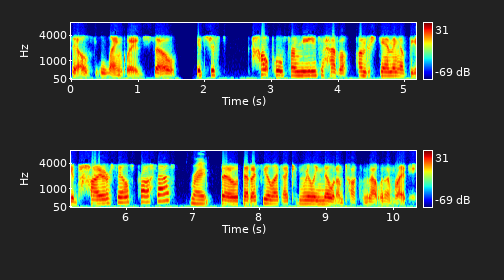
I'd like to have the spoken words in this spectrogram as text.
sales language. So it's just helpful for me to have an understanding of the entire sales process. Right. So that I feel like I can really know what I'm talking about when I'm writing.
